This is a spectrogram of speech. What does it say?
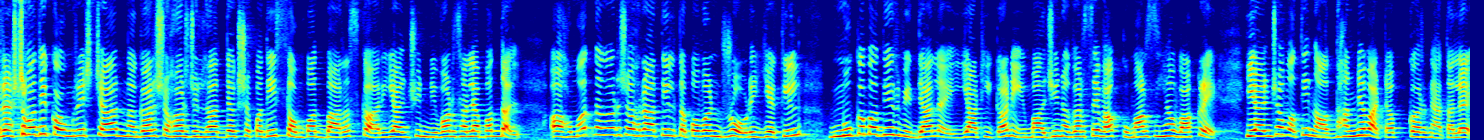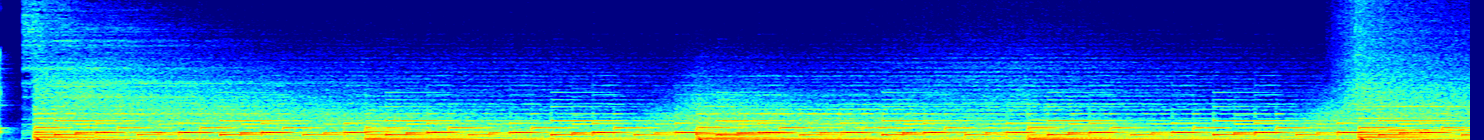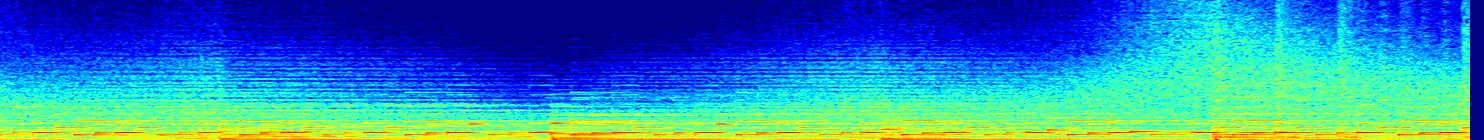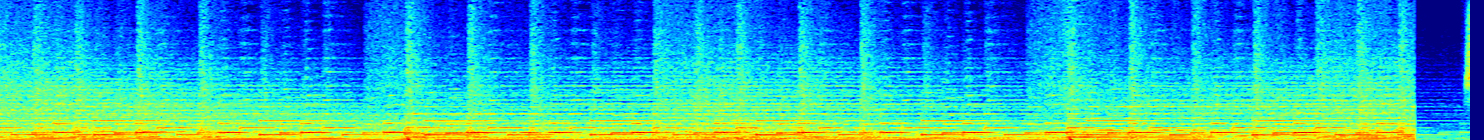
राष्ट्रवादी काँग्रेसच्या नगर शहर जिल्हाध्यक्षपदी संपत बारसकर यांची निवड झाल्याबद्दल अहमदनगर शहरातील तपवन रोड येथील मुकबदीर विद्यालय या ठिकाणी माजी नगरसेवक कुमारसिंह वाकळे यांच्या वतीनं धान्य वाटप करण्यात आलंय.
